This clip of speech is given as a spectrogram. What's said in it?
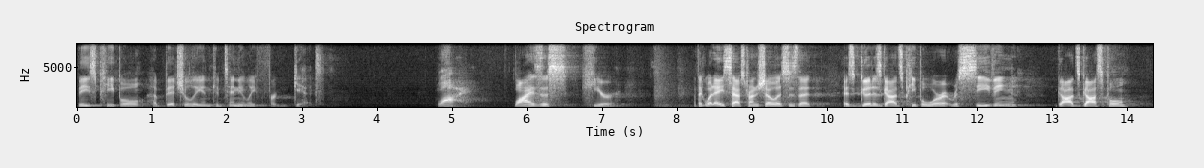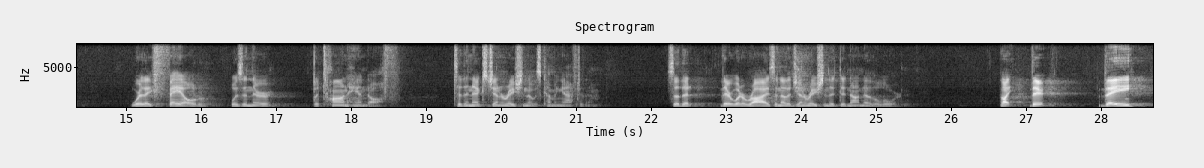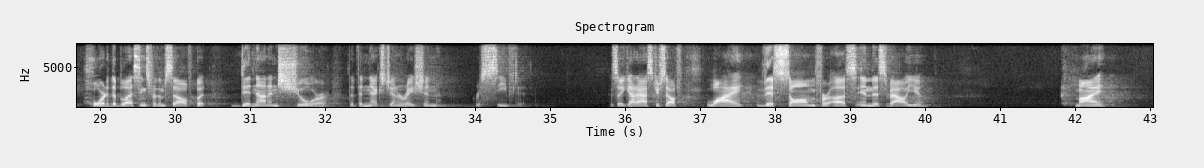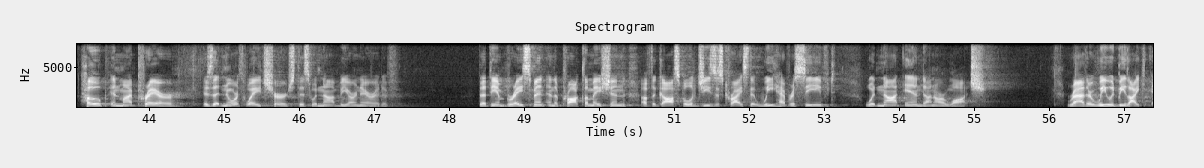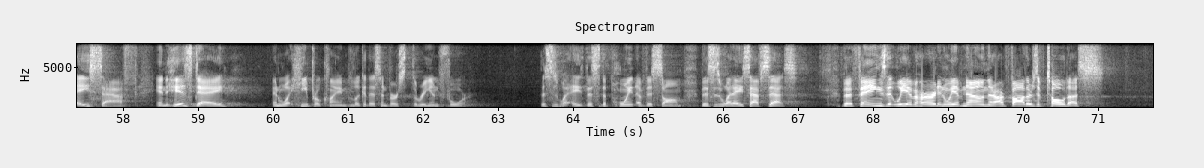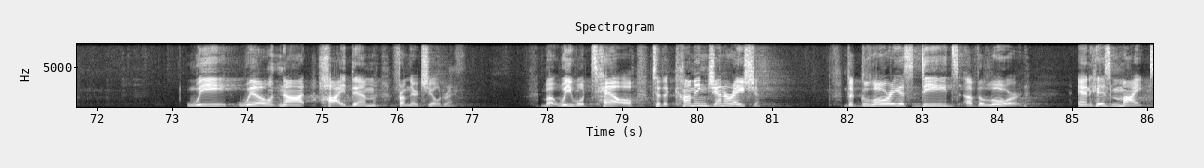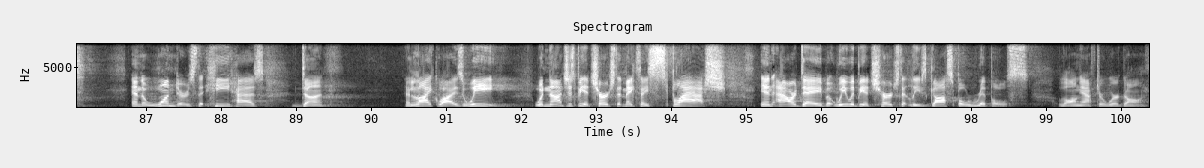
these people habitually and continually forget. Why? Why is this here? I think what Asaph's trying to show us is that as good as God's people were at receiving God's gospel, where they failed was in their baton handoff to the next generation that was coming after them, so that there would arise another generation that did not know the Lord. Like they hoarded the blessings for themselves, but did not ensure that the next generation received it. And so you got to ask yourself, why this psalm for us in this value? My hope and my prayer is that Northway Church, this would not be our narrative. That the embracement and the proclamation of the gospel of Jesus Christ that we have received would not end on our watch. Rather, we would be like Asaph in his day and what he proclaimed. Look at this in verse 3 and 4. This is, what, this is the point of this psalm. This is what Asaph says. The things that we have heard and we have known that our fathers have told us we will not hide them from their children, but we will tell to the coming generation the glorious deeds of the Lord and his might and the wonders that he has done. And likewise, we would not just be a church that makes a splash in our day, but we would be a church that leaves gospel ripples long after we're gone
